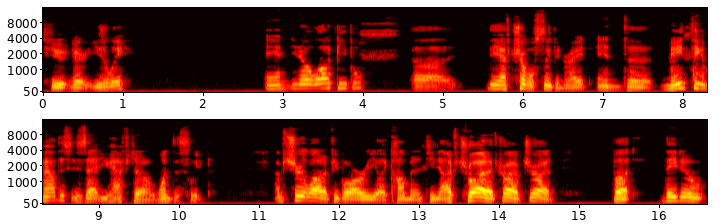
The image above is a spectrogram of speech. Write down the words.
to do it very easily. And you know, a lot of people, uh, they have trouble sleeping, right? And the main thing about this is that you have to want to sleep. I'm sure a lot of people are already like commenting, "I've tried, I've tried, I've tried," but they don't.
